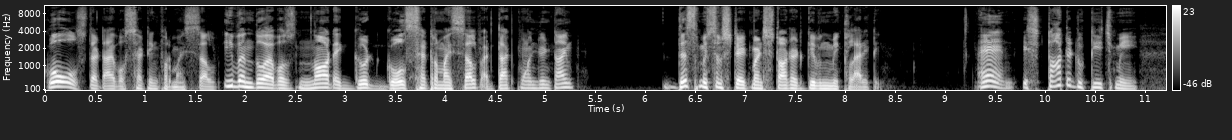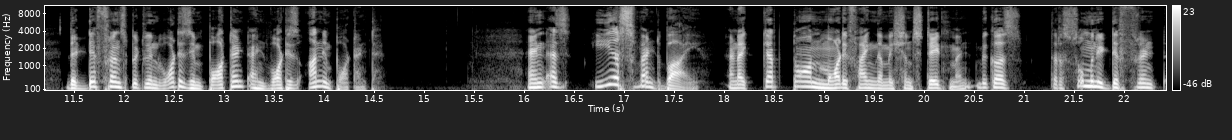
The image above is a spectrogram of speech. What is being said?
goals that I was setting for myself. Even though I was not a good goal setter myself at that point in time, this mission statement started giving me clarity. And it started to teach me the difference between what is important and what is unimportant. And as years went by, and I kept on modifying the mission statement because there are so many different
